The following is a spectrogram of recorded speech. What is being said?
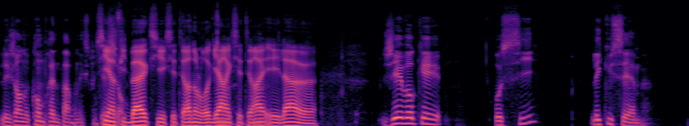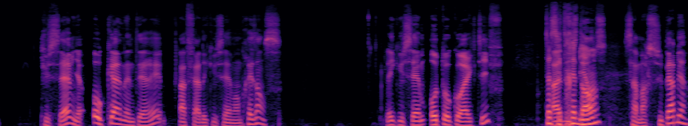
les gens ne comprennent pas mon explication. A un feedback, si, etc., dans le regard, etc. Et là. Euh, J'ai évoqué aussi les QCM. QCM, il n'y a aucun intérêt à faire des QCM en présence. Les QCM autocorrectifs. Ça, c'est très bien ça marche super bien.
